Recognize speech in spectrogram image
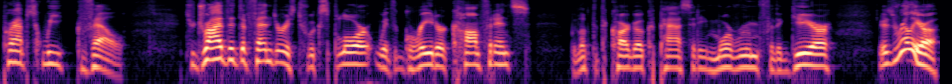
perhaps we kvell. To drive the Defender is to explore with greater confidence. We looked at the cargo capacity, more room for the gear. There's really a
